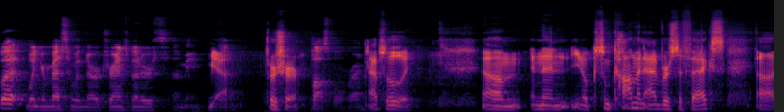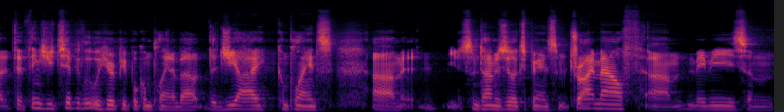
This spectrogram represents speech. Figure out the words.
But when you're messing with neurotransmitters, I mean, Yeah. For sure. possible, right? Absolutely. Um, and then, you know, some common adverse effects, uh, the things you typically will hear people complain about, the GI complaints. Um, sometimes you'll experience some dry mouth, um, maybe some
